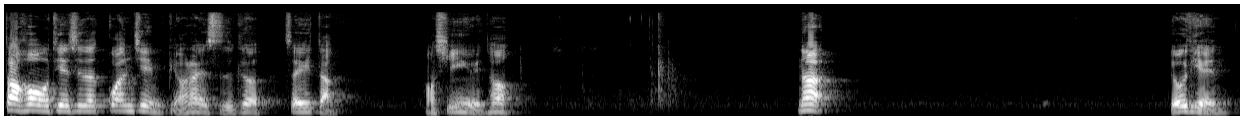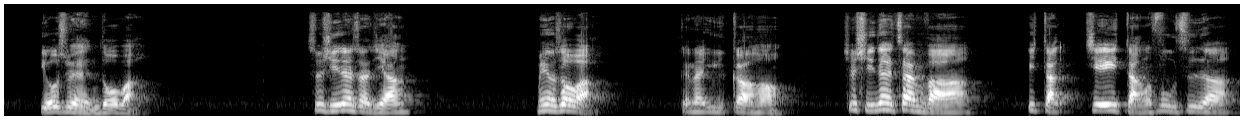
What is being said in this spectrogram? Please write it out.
到后天是在关键表态时刻这一档，好，新云哈。那油田油水很多吧？是形态转强，没有错吧？跟他预告哈，就形态战法，一档接一档的复制啊。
